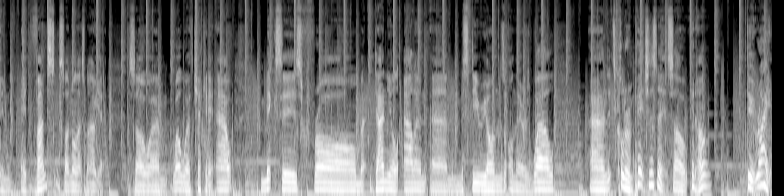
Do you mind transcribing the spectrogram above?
in advance, so I know that's not out yet. So, um, well worth checking it out. Mixes from Daniel Allen and Mysterions on there as well. And it's colour and pitch, isn't it? So, you know, do it right.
